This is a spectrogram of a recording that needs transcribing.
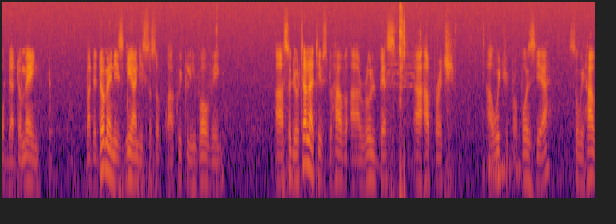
of the domain. But the domain is new and it's also uh, quickly evolving. Uh, so the alternative is to have a rule-based uh, approach, uh, which we propose here. So we have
